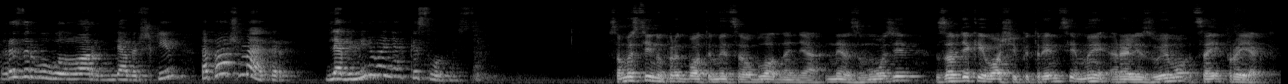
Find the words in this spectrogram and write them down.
резервуар для вершків та pH-метр для вимірювання кислотності. Самостійно придбати ми це обладнання не в змозі. Завдяки вашій підтримці ми реалізуємо цей проєкт.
